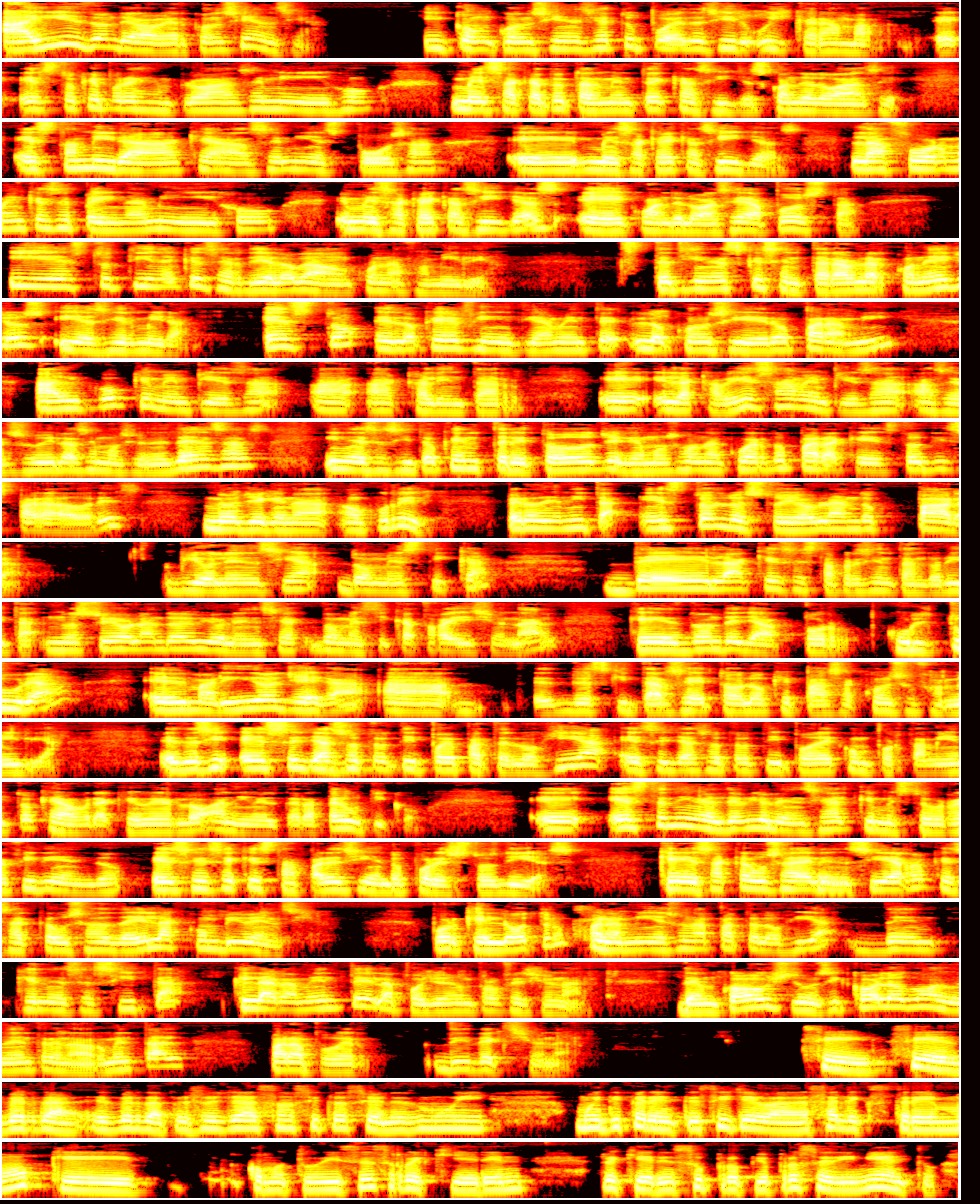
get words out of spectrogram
Ahí es donde va a haber conciencia y con conciencia tú puedes decir, uy, caramba, e, esto que por ejemplo hace mi hijo me saca totalmente de casillas cuando lo hace. Esta mirada que hace mi esposa eh, me saca de casillas. La forma en que se peina mi hijo eh, me saca de casillas eh, cuando lo hace de aposta. Y esto tiene que ser dialogado con la familia. Te tienes que sentar a hablar con ellos y decir, mira, esto es lo que definitivamente lo considero para mí algo que me empieza a calentar eh, en la cabeza, me empieza a hacer subir las emociones densas y necesito que entre todos lleguemos a un acuerdo para que estos disparadores no lleguen a, ocurrir. Pero Dianita, esto lo estoy hablando para violencia doméstica de la que se está presentando ahorita. No estoy hablando de violencia doméstica tradicional, que es donde ya por cultura el marido llega a desquitarse de todo lo que pasa con su familia. Es decir, ese ya es otro tipo de patología, ese ya es otro tipo de comportamiento que habrá que verlo a nivel terapéutico. Eh, este nivel de violencia al que me estoy refiriendo es ese que está apareciendo por estos días, que es a causa del encierro, que es a causa de la convivencia. Porque el otro, para mí, es una patología que necesita claramente el apoyo de un profesional, de un coach, de un psicólogo, de un entrenador mental, para poder direccionar. Sí, sí, es verdad, es verdad, pero eso ya son situaciones muy, muy diferentes y llevadas al extremo que, como tú dices, requieren, requieren su propio procedimiento.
